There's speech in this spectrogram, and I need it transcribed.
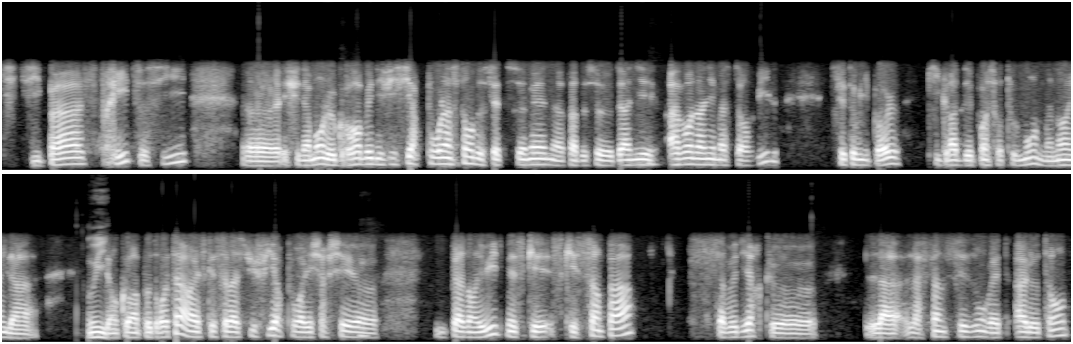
Tsitsipas, Fritz aussi. Et finalement, le grand bénéficiaire pour l'instant de cette semaine, enfin de ce dernier avant-dernier Masters 1000, c'est Tommy Paul qui gratte des points sur tout le monde. Maintenant, il a, Oui. il a encore un peu de retard. Est-ce que ça va suffire pour aller chercher une place dans les 8 Mais ce qui, est, ce qui est sympa, ça veut dire que la, la fin de saison va être haletante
